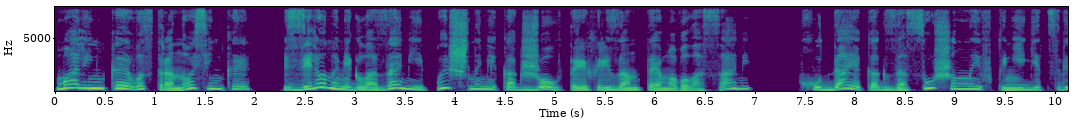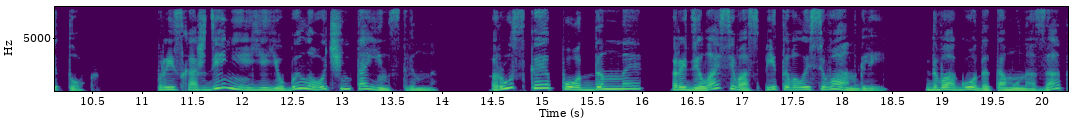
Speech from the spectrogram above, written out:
Маленькая, востроносенькая, с зелеными глазами и пышными, как желтая хризантема, волосами, худая, как засушенный в книге цветок. Происхождение ее было очень таинственно. Русская подданная родилась и воспитывалась в Англии. Два года тому назад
